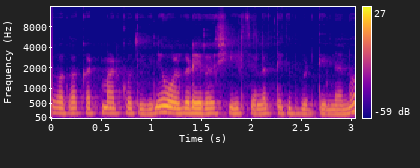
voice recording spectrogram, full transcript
ಇವಾಗ ಕಟ್ ಮಾಡ್ಕೋತಿದ್ದೀನಿ. ಒಳಗಡೆ ಇರೋ ಶೀಟ್ಸ್ ಎಲ್ಲ ತೆಗೆದುಬಿಡ್ತೀನಿ ನಾನು.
